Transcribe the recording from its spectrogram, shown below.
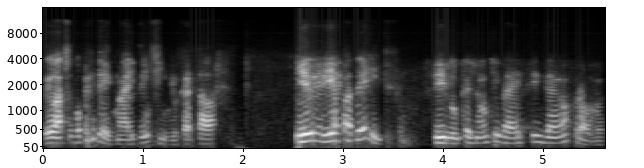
eu acho que eu vou perder, mas enfim, eu quero estar lá. E eu iria fazer isso, se Lucas não tivesse ganho a prova.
